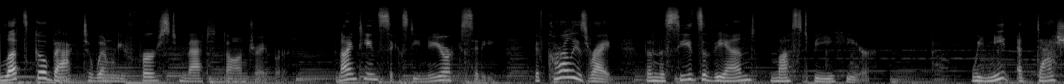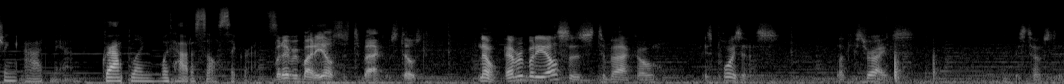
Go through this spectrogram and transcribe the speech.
Let's go back to when we first met Don Draper. 1960, New York City. If Carly's right, then the seeds of the end must be here. We meet a dashing ad man grappling with how to sell cigarettes. But everybody else's tobacco is toasted. No, everybody else's tobacco is poisonous. Lucky Strikes is toasted.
